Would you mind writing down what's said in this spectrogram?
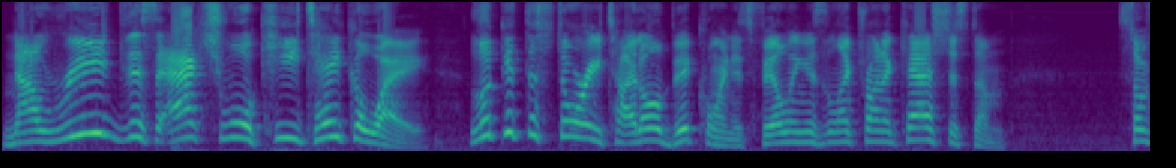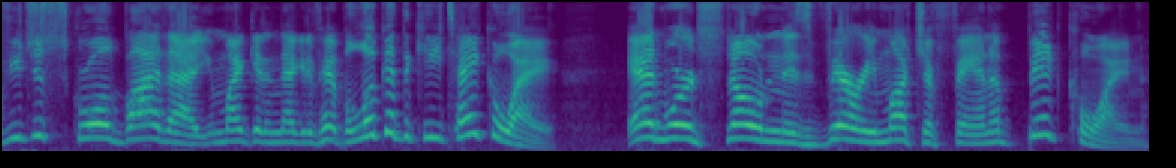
Now read this actual key takeaway. Look at the story title, Bitcoin is failing as an electronic cash system. So if you just scrolled by that, you might get a negative hit. But look at the key takeaway. Edward Snowden is very much a fan of Bitcoin.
